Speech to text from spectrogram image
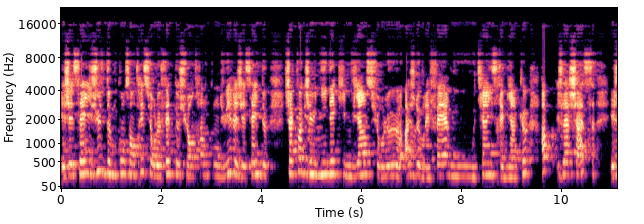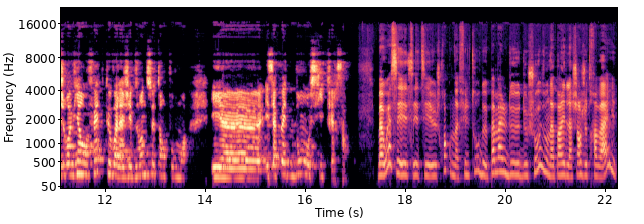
et j'essaye juste de me concentrer sur le fait que je suis en train de conduire et j'essaye de chaque fois que j'ai une idée qui me vient sur le ah je devrais faire ou tiens il serait bien que hop je la chasse et je reviens au fait que voilà j'ai besoin de ce temps pour moi et, euh, ça peut être bon aussi de faire ça. Bah ouais, c'est, je crois qu'on a fait le tour de pas mal de, choses. On a parlé de la charge de travail,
